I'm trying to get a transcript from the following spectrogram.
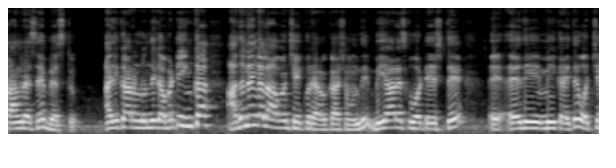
కాంగ్రెసే బెస్ట్ అధికారం ఉంది కాబట్టి ఇంకా అదనంగా లాభం చేకూరే అవకాశం ఉంది. బీఆర్ఎస్కి ఓటేస్తే ఏది మీకైతే వచ్చే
